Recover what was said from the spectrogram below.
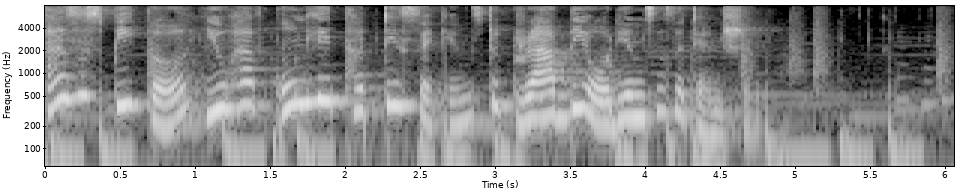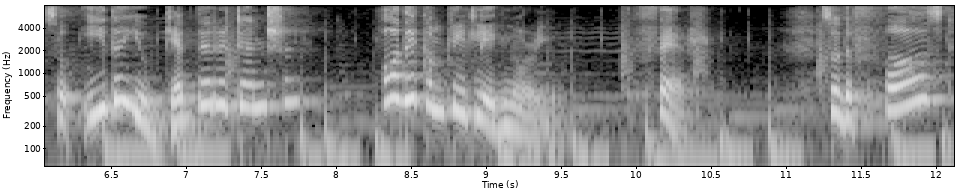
As a speaker, you have only 30 seconds to grab the audience's attention. So either you get their attention or they completely ignore you. Fair. So the first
